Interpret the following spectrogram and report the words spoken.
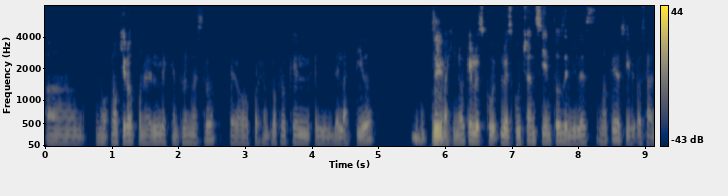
no, no quiero poner el ejemplo nuestro, pero por ejemplo, creo que el, el de latido me imagino que lo, lo, escuchan cientos de miles, no quiero decir, o sea,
